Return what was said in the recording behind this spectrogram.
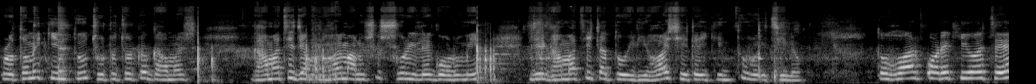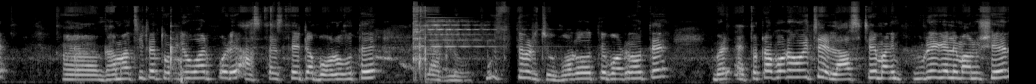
প্রথমে কিন্তু ছোট ছোট ঘামাস ঘামাচি যেমন হয়, মানুষের শরীরে গরমে যে ঘামাচিটা তৈরি হয়, সেটাই কিন্তু হয়েছিল। তো হওয়ার পরে কি হয়েছে? ঘামাচিটা তৈরি হওয়ার পরে আস্তে আস্তে এটা বড় হতে লাগল। বুঝতে পেরেছ? বড় হতে বড় হতে। এবার এতটা বড় হয়েছে লাস্টে মানে পুড়ে গেলে মানুষের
